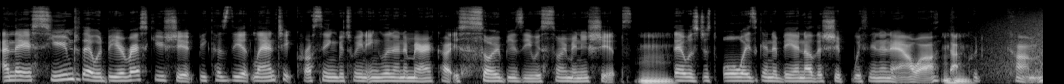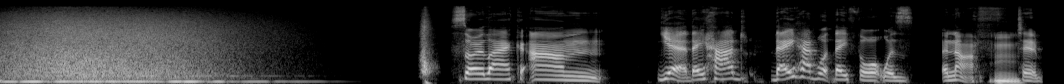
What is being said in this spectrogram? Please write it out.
And they assumed there would be a rescue ship because the Atlantic crossing between England and America is so busy with so many ships. Mm. There was just always going to be another ship within an hour that could come. So like um yeah, they had they had what they thought was enough Mm. to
